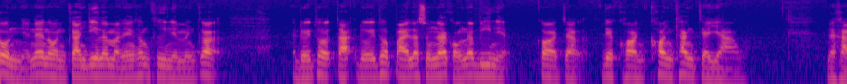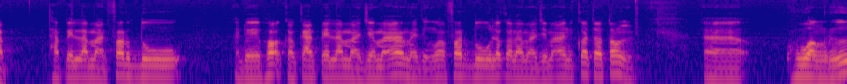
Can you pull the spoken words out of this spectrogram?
ต้นเนี่ยแน่นอนการยืนละหมาดในค่ำคืนเนี่ยมันก็โดยทั่วโดยทั่วไปและสุนนะของนบีเนี่ยก็จะเรียกค่อนข้างจะยาวนะครับถ้าเป็นละหมาดฟารดู โดยเฉพาะกับการเป็นละหมาดจามะหมายถึงว่าฟารดู แล้วก็ละหมาดจามะก็จะต้องห่วงหรือ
